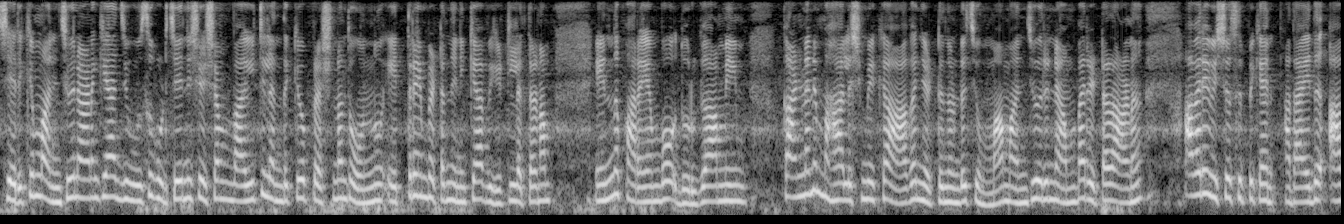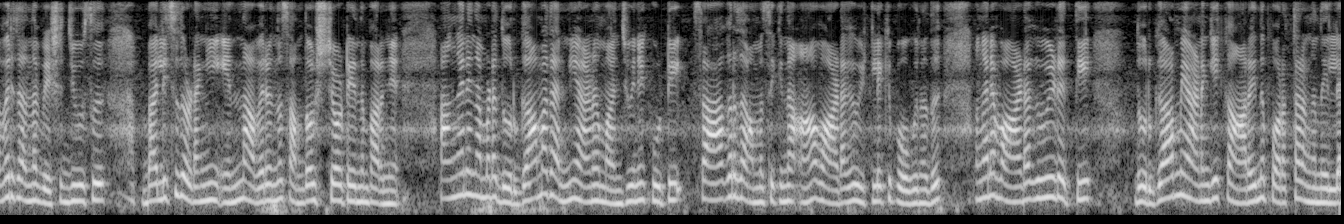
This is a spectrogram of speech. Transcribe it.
ശരിക്കും മഞ്ജുവിനാണെങ്കിൽ ആ ജ്യൂസ് കുടിച്ചതിന് ശേഷം വയറ്റിൽ എന്തൊക്കെയോ പ്രശ്നം തോന്നുന്നു. എത്രയും പെട്ടെന്ന് എനിക്ക് ആ വീട്ടിലെത്തണം എന്ന് പറയുമ്പോൾ ദുർഗാമ്മയും കണ്ണനും മഹാലക്ഷ്മിയൊക്കെ ആകെ ഞെട്ടുന്നുണ്ട്. ചുമ്മാ മഞ്ജു ഒരു നമ്പർ ഇട്ടതാണ് അവരെ വിശ്വസിപ്പിക്കാൻ. അതായത് അവർ തന്ന വിഷ ജ്യൂസ് ബലിച്ചു തുടങ്ങി എന്ന് അവരൊന്ന് സന്തോഷിച്ചോട്ടെ എന്ന് പറഞ്ഞ്. അങ്ങനെ നമ്മുടെ ദുർഗാമ്മ തന്നെയാണ് മഞ്ജുവിനെ കൂട്ടി സാഗർ താമസിക്കുന്ന ആ വാടക വീട്ടിലേക്ക് പോകുന്നത്. അങ്ങനെ വാടക വീടെത്തി ദുർഗാമ്മയാണെങ്കിൽ കാറിൽ നിന്ന് പുറത്തിറങ്ങുന്നില്ല.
